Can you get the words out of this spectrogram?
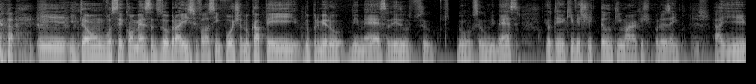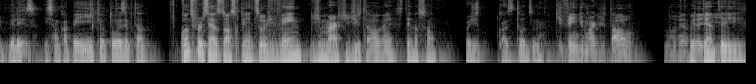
e, então, você começa a desdobrar isso e fala assim, poxa, no KPI do primeiro bimestre, ali, do, do segundo bimestre, eu tenho que investir tanto em marketing, por exemplo. Isso. Aí, beleza. Isso é um KPI que eu estou executando. Quantos por cento dos nossos clientes hoje vêm de marketing digital, velho? Você tem noção? Hoje, quase todos, né? Que vem de marketing digital? 90 80 e... e...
